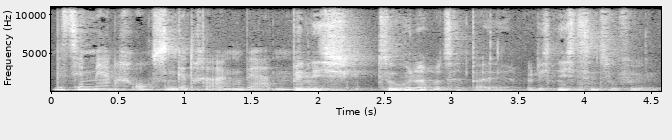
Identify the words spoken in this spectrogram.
bisschen mehr nach außen getragen werden. Bin ich zu 100% bei dir, würde ich nichts hinzufügen.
